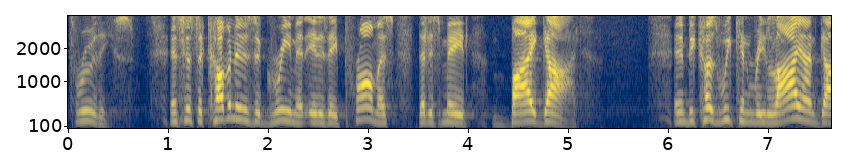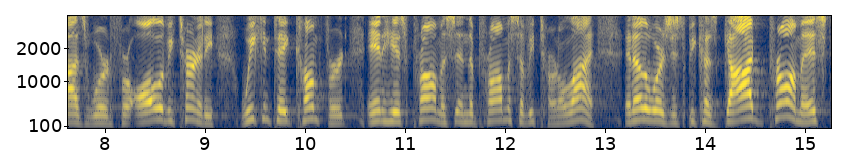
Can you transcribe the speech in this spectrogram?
through these. And since a covenant is agreement, it is a promise that is made by God. And because we can rely on God's word for all of eternity, we can take comfort in his promise, in the promise of eternal life. In other words, it's because God promised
